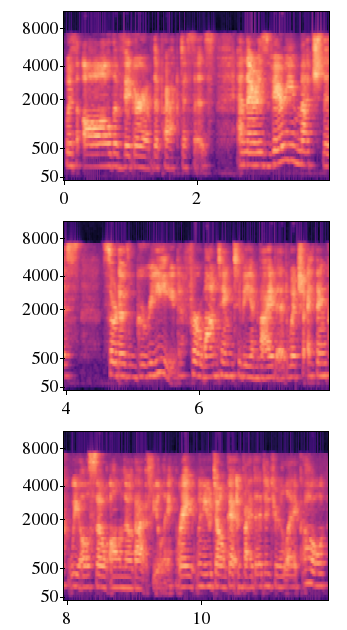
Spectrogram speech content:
with all the vigor of the practices. And there is very much this sort of greed for wanting to be invited, which I think we also all know that feeling, right? When you don't get invited and you're like, oh,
